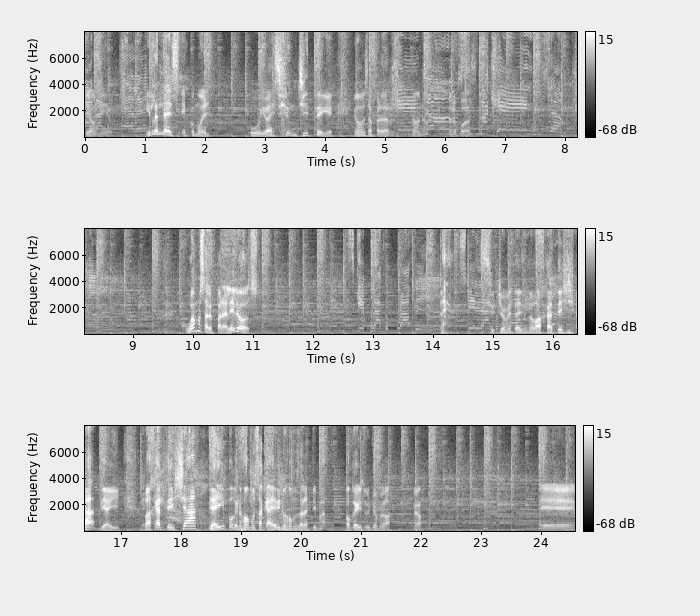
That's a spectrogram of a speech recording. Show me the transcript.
Dios mío. Irlanda es, es como el. Uy, iba a decir un chiste que vamos a perder. No, no, no lo puedo. ¿Jugamos a los paralelos? Sucho me está diciendo, bajate ya de ahí. Bajate ya de ahí porque nos vamos a caer y nos vamos a lastimar. Ok, Sucho, me bajo. Me bajo. Eh,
